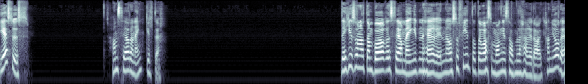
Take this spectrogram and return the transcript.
Jesus, han ser den enkelte. Det er ikke sånn at han bare ser mengden her inne. Og så fint at det var så mange samla her i dag. Han gjør det,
